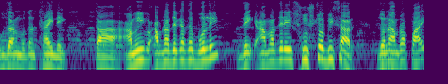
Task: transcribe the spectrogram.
গুজার মতন ঠাঁই নেই। তা আমি আপনাদের কাছে বলি যে আমাদের এই সুষ্ঠু বিচার যেন আমরা পাই।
